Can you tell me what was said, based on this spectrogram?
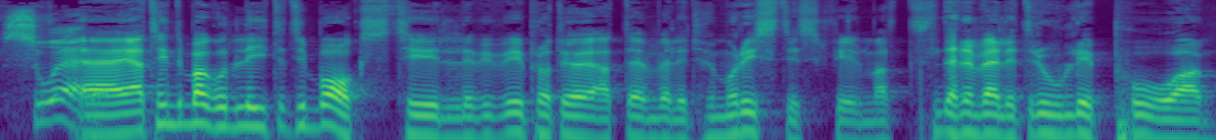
så är det. Eh, jag tänkte bara gå lite tillbaks till, vi, vi pratade ju att det är en väldigt humoristisk film, att den är väldigt rolig på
